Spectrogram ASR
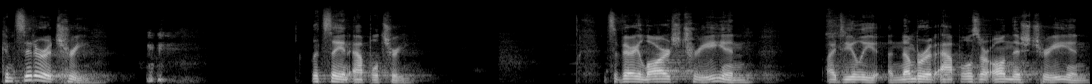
Consider a tree. Let's say an apple tree. It's a very large tree, and ideally, a number of apples are on this tree, and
